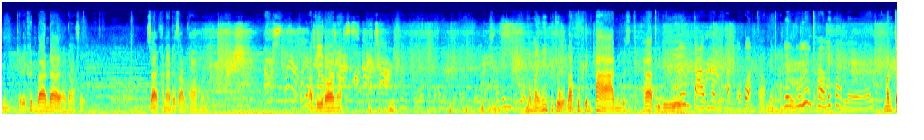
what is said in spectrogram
มันจะได้ขึ้นบ้านได้เอาดาร์กเสร็จสายขนาดได้สามทางนั้นน่ะเอาตีรอนะ ไม่มีประโยชน์ทำไมไม่มีประโยชน์ล่ะคุณเป็นป่ามันประสิทธิภาพที่ดี กูเริ่มตามใครไม่ทันแล้วกว่าตามไม่ทันเดี๋ยวเลยกูเริ่มตามไม่ทันแล้วมั่นใจ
